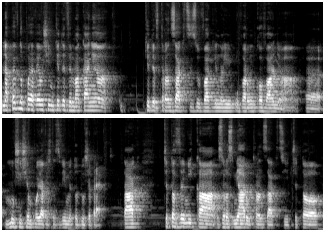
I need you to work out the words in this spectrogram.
na pewno pojawiają się niekiedy wymagania kiedy w transakcji z uwagi na jej uwarunkowania e, musi się pojawić, nazwijmy to, duży brand. Tak? Czy to wynika z rozmiaru transakcji, czy to,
